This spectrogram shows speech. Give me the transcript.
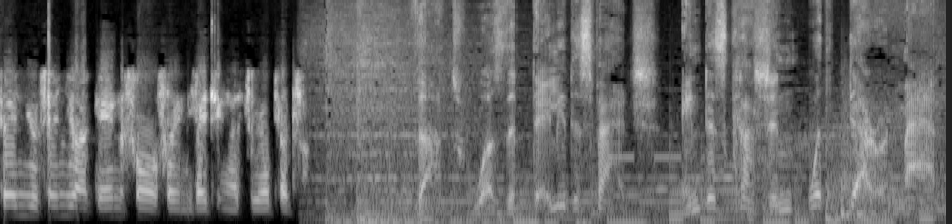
Thank you. Thank you again for, for inviting us to your platform. That was the Daily Dispatch in discussion with Darren Mann.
